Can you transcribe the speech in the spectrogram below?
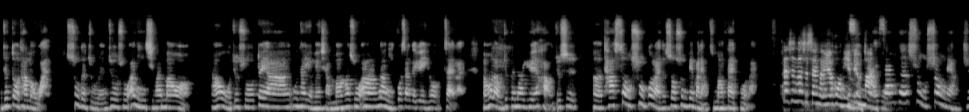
我就逗他们玩。树的主人就说：“啊，你喜欢猫哦？”然后我就说：“对啊。”问他有没有小猫，他说：“啊，那你过三个月以后再来。”然后后来我就跟他约好，就是呃，他送树过来的时候，顺便把两只猫带过来。但是那是三个月后，你也没有见过。买三棵树送两只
